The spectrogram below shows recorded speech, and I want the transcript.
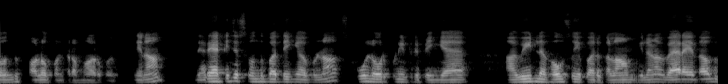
வந்து ஃபாலோ பண்ணுற மாதிரி இருக்கும். ஏன்னா, நிறையா டீச்சர்ஸ் வந்து பார்த்தீங்க அப்படின்னா, ஸ்கூலில் ஒர்க் பண்ணிட்டு இருப்பீங்க. வீட்டில் ஹவுஸ் ஒய்ஃபாக இருக்கலாம். இல்லைனா வேறு ஏதாவது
